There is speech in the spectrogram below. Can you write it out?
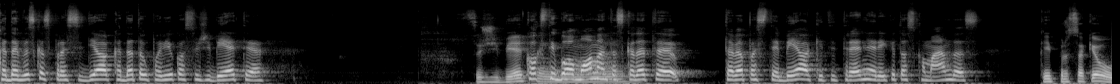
kada viskas prasidėjo, kada tau pavyko sužibėti? Sužibėti. Koks tai buvo momentas, kada tave pastebėjo kiti treneriai, kitos komandos? Kaip ir sakiau,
